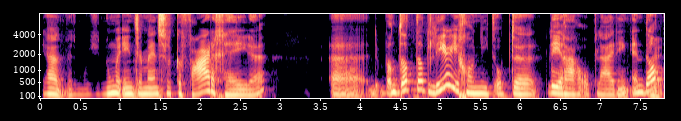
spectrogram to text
ja, wat moet je noemen, intermenselijke vaardigheden. Eh, want dat, dat leer je gewoon niet op de lerarenopleiding. En dat Nee.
